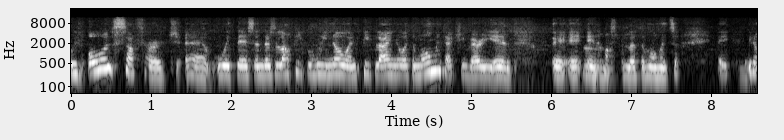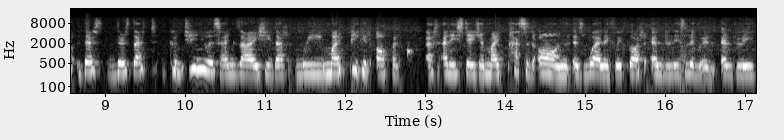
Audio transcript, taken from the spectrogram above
we've all suffered uh, with this, and there's a lot of people we know and people I know at the moment actually very ill uh, in mm. hospital at the moment. So you know, there's there's that continuous anxiety that we might pick it up at, at any stage and might pass it on as well if we've got elderly living, elderly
